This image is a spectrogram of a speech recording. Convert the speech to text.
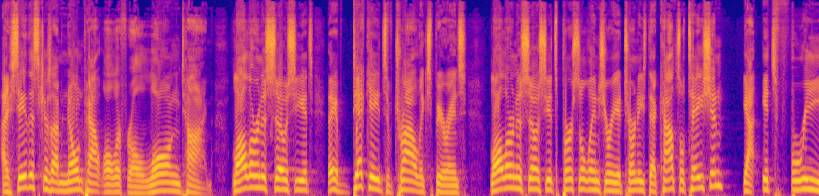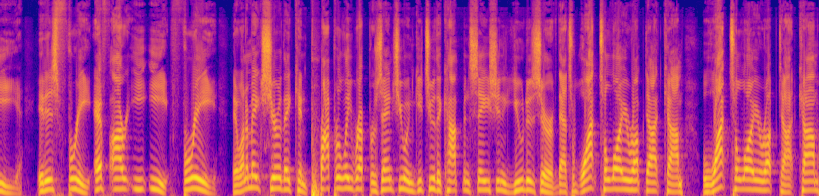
I say this because I've known Pat Lawler for a long time. Lawler and Associates, they have decades of trial experience. Lawler and Associates personal injury attorneys, that consultation, Yeah, it's free. It is free. F R E E, free. They want to make sure they can properly represent you and get you the compensation you deserve. That's wanttolawyerup.com, wanttolawyerup.com.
